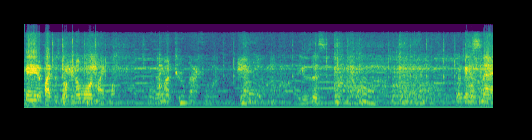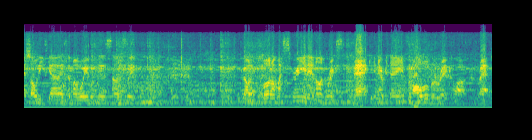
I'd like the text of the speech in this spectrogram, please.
Okay, the pipe is broken. No more pipe. I'm on Two by four. Handy. I'll use this. I'm just gonna smash all these guys on my way with this, honestly. Look at all the blood on my screen and on Rick's back and everything. It's all over Rick. Oh crap.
